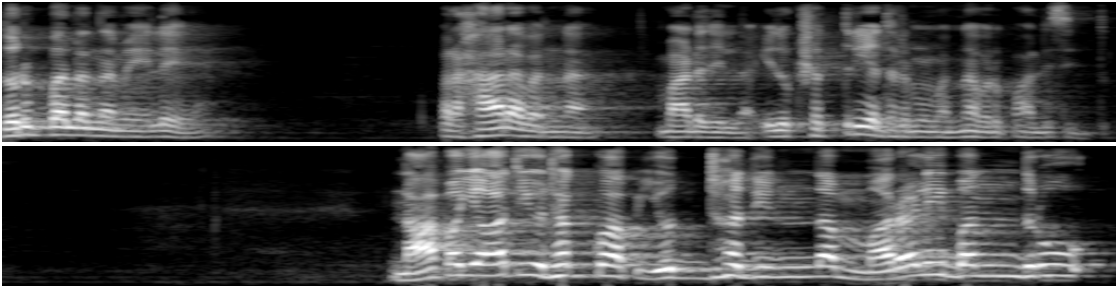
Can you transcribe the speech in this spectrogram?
ದುರ್ಬಲನ ಮೇಲೆ ಪ್ರಹಾರವನ್ನ ಮಾಡಲಿಲ್ಲ. ಇದು ಕ್ಷತ್ರಿಯ ಧರ್ಮವನ್ನು ಅವರು ಪಾಲಿಸಿದ್ದು. ನಾಪಯಾತಿ ಯುದ್ಧಕ್ವಾಪಿ ಯುದ್ಧದಿಂದ ಮರಳಿ ಬಂದ್ರು,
